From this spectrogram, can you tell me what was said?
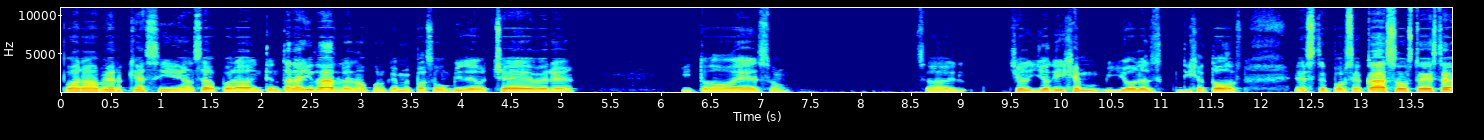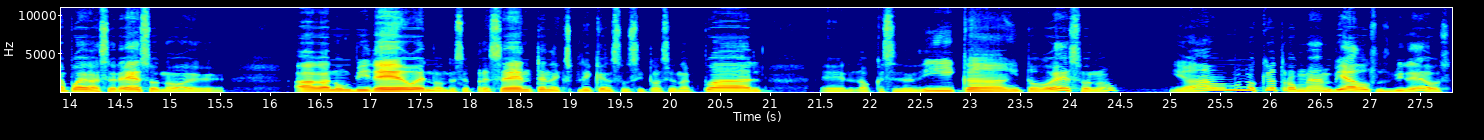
para ver qué hacía, o sea, para intentar ayudarle, ¿no? Porque me pasó un video chévere y todo eso. O sea, yo, yo dije, yo les dije a todos, este, por si acaso ustedes también pueden hacer eso, ¿no? Eh, hagan un video en donde se presenten, expliquen su situación actual, eh, lo que se dedican y todo eso, ¿no? Y a uno que otro me ha enviado sus videos.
